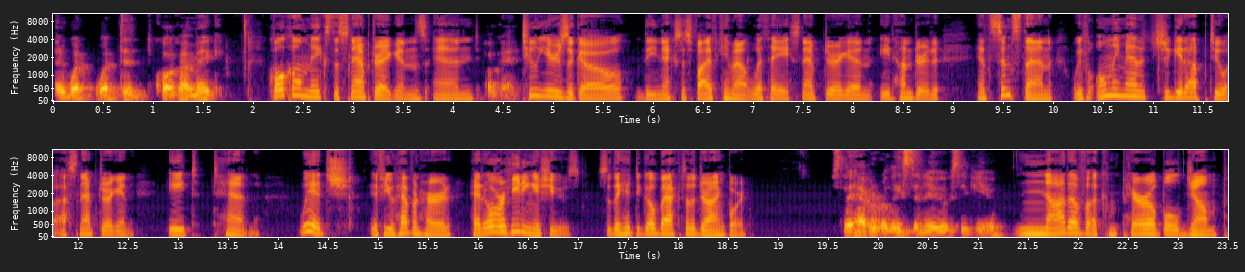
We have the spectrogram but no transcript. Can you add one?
And what what did Qualcomm make? Qualcomm makes the Snapdragons, and Okay. two years ago, the Nexus 5 came out with a Snapdragon 800, and since then, we've only managed to get up to a Snapdragon 810, which, if you haven't heard, had overheating issues, so they had to go back to the drawing board. So they haven't released a new CPU. Not of a comparable jump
